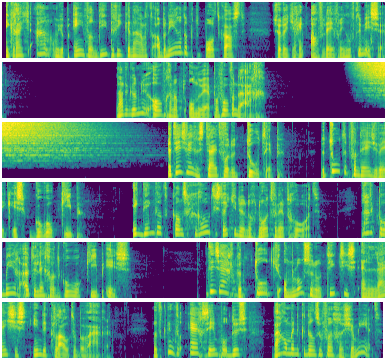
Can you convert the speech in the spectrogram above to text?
Ik raad je aan om je op een van die drie kanalen te abonneren op de podcast, zodat je geen aflevering hoeft te missen. Laat ik dan nu overgaan op de onderwerpen voor vandaag. Het is weer eens tijd voor de tooltip. De tooltip van deze week is Google Keep. Ik denk dat de kans groot is dat je er nog nooit van hebt gehoord. Laat ik proberen uit te leggen wat Google Keep is. Het is eigenlijk een toeltje om losse notities en lijstjes in de cloud te bewaren. Dat klinkt wel erg simpel, dus waarom ben ik er dan zo van gecharmeerd?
